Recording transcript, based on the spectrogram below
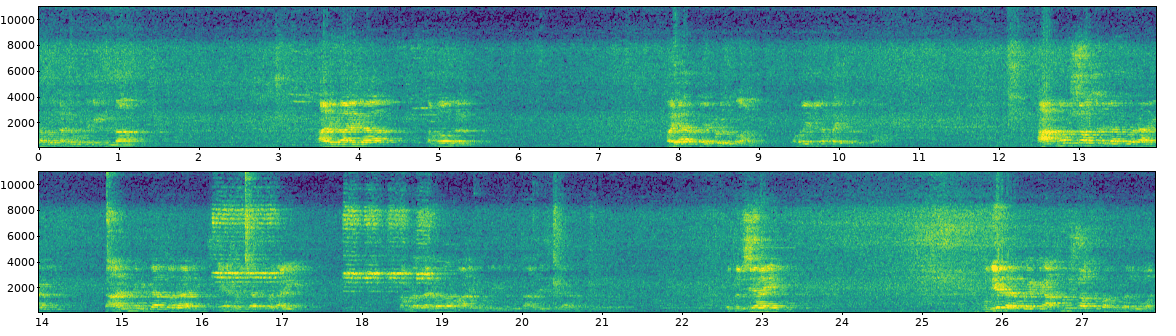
നമ്മൾ കണ്ടുകൊണ്ടിരിക്കുന്ന ആനുകാലിക സംഭവങ്ങൾ ഭയ ഭയപ്പെടുത്തുന്നതാണ് നമ്മളെ ഇങ്ങനെ ഭയപ്പെടുത്തുന്നതാണ് ആത്മവിശ്വാസമില്ലാത്തവരായി താഴ്മയില്ലാത്തവരായി തീർച്ചയായും പുതിയ തലമുറയ്ക്ക് ആത്മവിശ്വാസം പങ്കു നൽകുവാൻ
